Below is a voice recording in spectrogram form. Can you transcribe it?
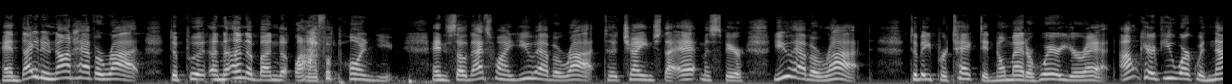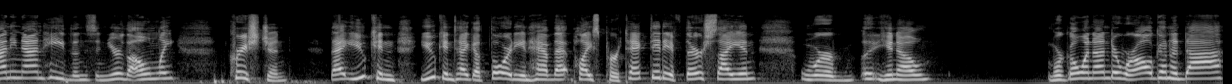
And they do not have a right to put an unabundant life upon you. And so that's why you have a right to change the atmosphere. You have a right to be protected no matter where you're at. I don't care if you work with 99 heathens and you're the only Christian that you can you can take authority and have that place protected if they're saying we're you know we're going under, we're all going to die.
